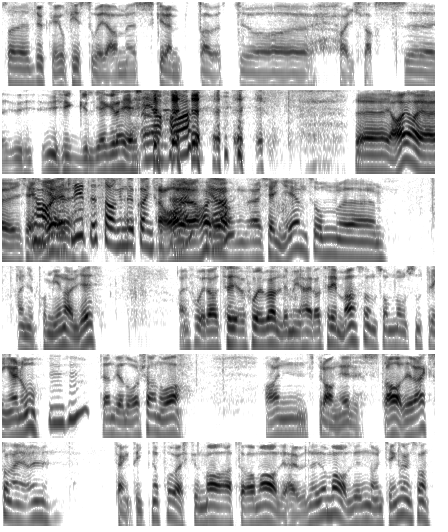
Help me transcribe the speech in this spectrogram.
Så det dukker jo opp historier med skrømt vet du, og all slags uh, uhyggelige greier. Jaha. Ja, ja, jeg kjenner har et lite sagn du kan Ja, jeg, har, ja. jeg kjenner en som uh, Han er på min alder. Han får, får veldig mye her av trimma, sånn som de som springer nå. Mhm. Det er en del år siden nå. Han sprang her stadig vekk. Sånn, han tenkte ikke noe på verken at det var Malihaugen eller Mali eller noen ting. Han, sånn.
